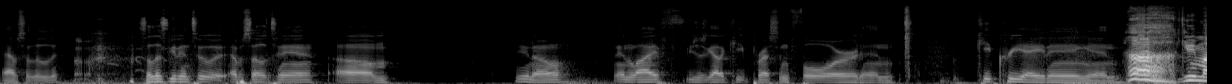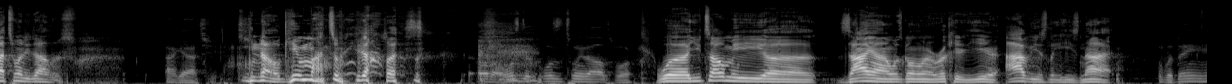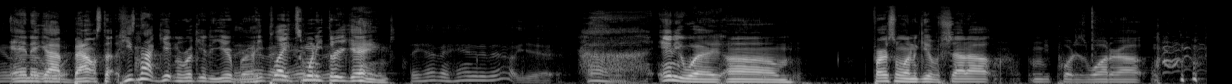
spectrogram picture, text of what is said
Absolutely. So let's get into it. Episode ten. Um, you know, in life, you just got to keep pressing forward and keep creating. And give me my twenty dollars. I got you. You know, give me my twenty dollars. Hold on. What's the what's the twenty dollars for? well, you told me uh, Zion was going to win Rookie of the Year. Obviously, he's not, But they ain't and they got bounced up. He's not getting Rookie of the Year, They bro. He played twenty three games. They haven't handed it out yet. Anyway, um, first I want to give a shout out. Let me pour this water out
